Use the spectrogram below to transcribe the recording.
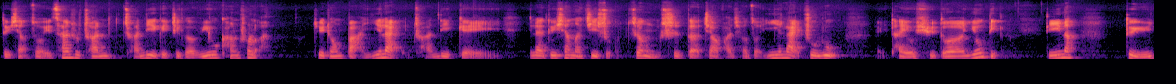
对象作为参数传传递给这个 View Controller。这种把依赖传递给依赖对象的技术，正式的叫法叫做依赖注入。它有许多优点。第一呢，对于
